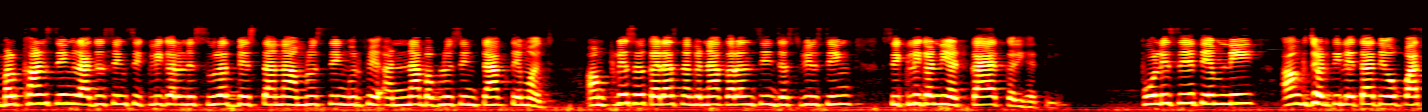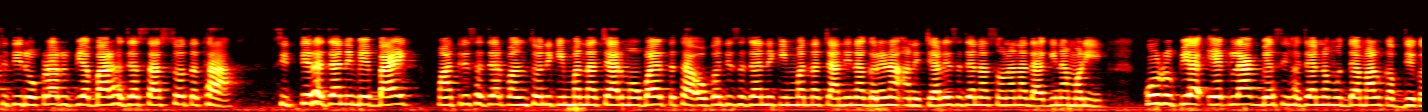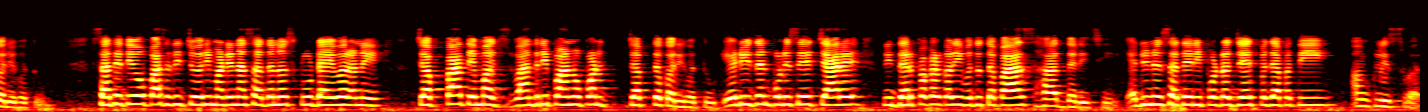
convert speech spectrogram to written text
મલખાણસિંહ, રાજુસિંહ સિકલીગર અને સુરત બેસ્તાના અમૃતસિંહ ઉર્ફે અન્ના બબલુસિંહ ટાંક તેમજ અંકલેશ્વર કૈલાસનગરના કરણસિંહ, જસવીરસિંહ સિકલીગરની અટકાયત કરી હતી. પોલીસે તેમની અંક ઝડપી લેતા તેઓ પાસેથી રોકડા રૂપિયા બાર હજાર સાતસો તથા સિત્તેર હજારની બે બાઇક પાંત્રીસ હજાર પાંચસોની કિંમતના ચાર મોબાઈલ તથા ઓગણત્રીસ હજારની કિંમતના ચાંદીના ઘરેણાં અને ચાલીસ હજારના સોનાના દાગીના મળી કુલ રૂપિયા એક લાખ બ્યાસી હજારનો મુદ્દામાલ કબજે કર્યો હતો. સાથે તેઓ પાસેથી ચોરી માટેના સાધનો, સ્ક્રૂડ્રાઈવર અને ચપ્પા તેમજ વાંદરી પાનું પણ જપ્ત કર્યું હતું. એ ડિવિઝન પોલીસે ચારેની ધરપકડ કરી વધુ તપાસ હાથ ધરી છે. એડિન્યૂઝ સાથે રિપોર્ટર જયેશ પ્રજાપતિ, અંકલેશ્વર.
